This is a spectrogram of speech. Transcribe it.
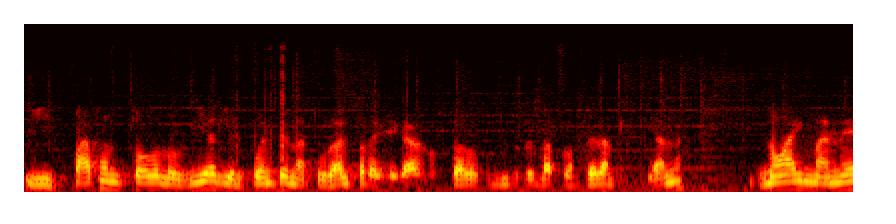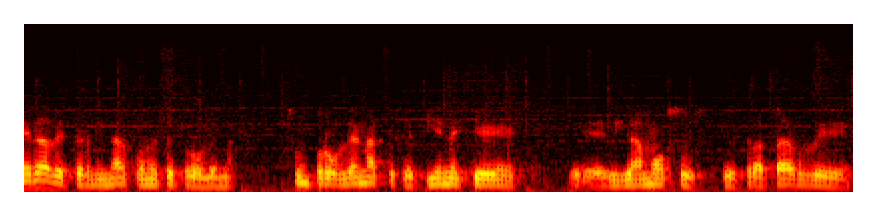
Y pasan todos los días y el puente natural para llegar a los Estados Unidos es la frontera mexicana. No hay manera de terminar con ese problema. Es un problema que se tiene que eh, digamos, este, tratar de,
